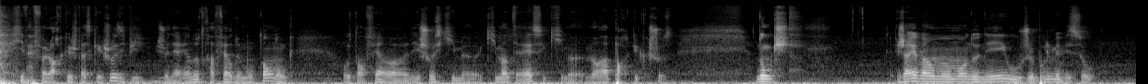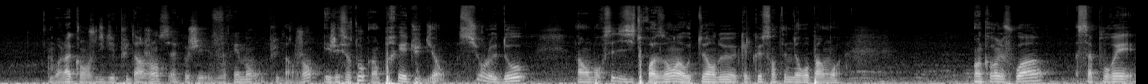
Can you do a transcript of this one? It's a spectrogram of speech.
Il va falloir que je fasse quelque chose et puis je n'ai rien d'autre à faire de mon temps donc autant faire des choses qui m'intéressent et qui me, rapportent quelque chose. Donc j'arrive à un moment donné où je brûle mes vaisseaux. Voilà, quand je dis que j'ai plus d'argent, c'est-à-dire que j'ai vraiment plus d'argent et j'ai surtout un prêt étudiant sur le dos à rembourser d'ici 3 ans à hauteur de quelques centaines d'euros par mois. Encore une fois, ça pourrait.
